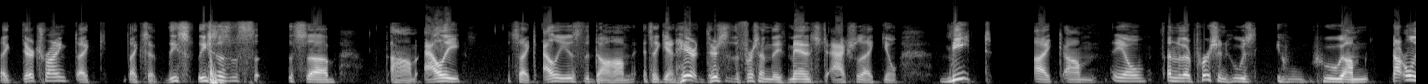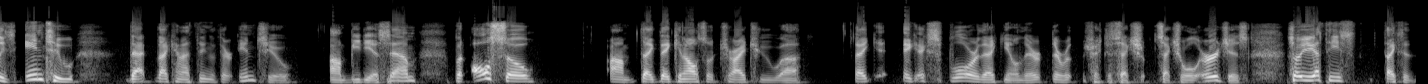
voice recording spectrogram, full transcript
like they're trying like like I said, Lisa, Lisa's the, s- the sub. Um, Allie, it's like Allie is the dom. It's again here. This is the first time they've managed to actually like you know meet like um you know another person who's who who um not only is into that that kind of thing that they're into um BDSM, but also um like they can also try to uh like explore that you know their their respective sexual sexual urges. So you get these like said,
